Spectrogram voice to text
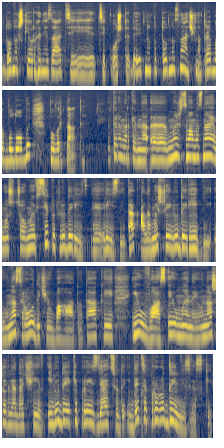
донорські організації ці кошти дають. Ну тобто, однозначно, треба було би повертати. Вікторія Марківна, е, ми ж з вами знаємо, що ми всі тут люди е, різні, так? але ми ще й люди рідні, і у нас родичів багато, так? І, і у вас, і у мене, і у наших глядачів, і люди, які приїздять сюди. Йдеться про родинні зв'язки.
